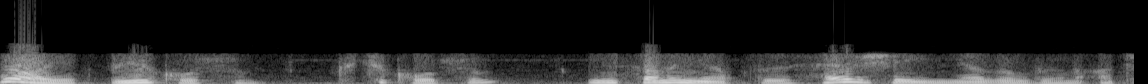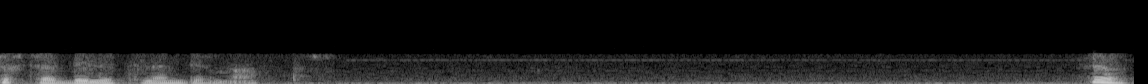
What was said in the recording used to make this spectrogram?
Bu ayet büyük olsun, küçük olsun, insanın yaptığı her şeyin yazıldığını açıkça belirtilen bir nastır. Evet.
